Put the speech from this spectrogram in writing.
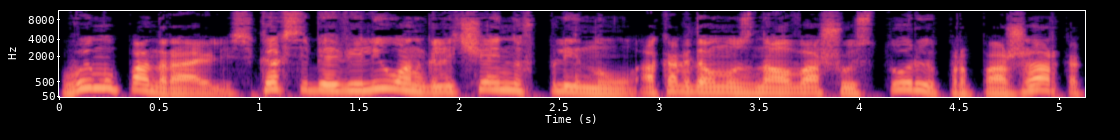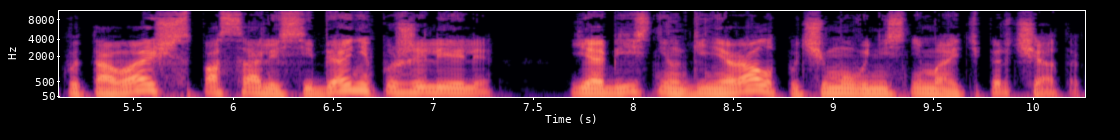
Вы ему понравились, как себя вели у англичанина в плену, а когда он узнал вашу историю про пожар, как вы, товарищи, спасали себя, не пожалели. Я объяснил генералу, почему вы не снимаете перчаток.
